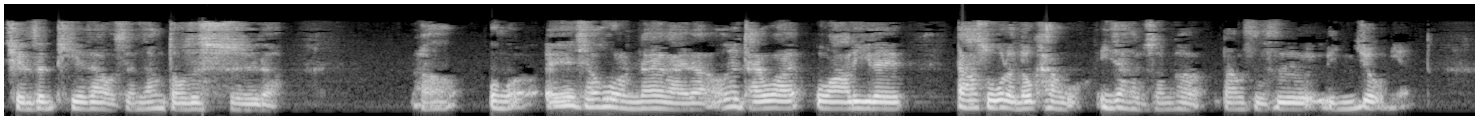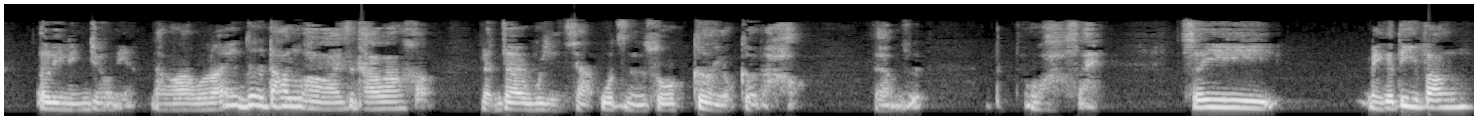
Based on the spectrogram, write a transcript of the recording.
全身贴在我身上都是湿的，然后问我：“哎，小伙，你哪里来的？”我说：“台湾哇哩嘞。”大家所有人都看我，印象很深刻。当时是零九年，二零零九年。然后我说：“哎，这个大陆好还是台湾好？”人在屋檐下，我只能说各有各的好，这样子。哇塞！所以每个地方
